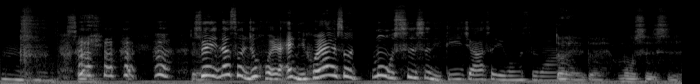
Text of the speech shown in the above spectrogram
嗯嗯。所以所以那时候你就回来，哎、你回来的时候，牧氏是你第一家设计公司吗？。对对，牧师是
